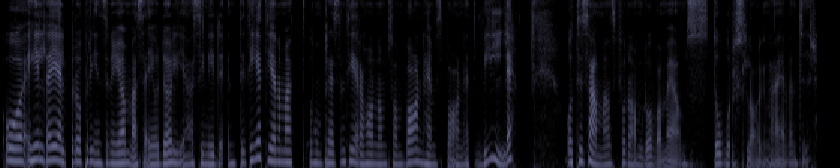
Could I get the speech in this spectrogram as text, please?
Och Hilda hjälper då prinsen att gömma sig och dölja sin identitet genom att hon presenterar honom som barnhemsbarnet Ville. Och tillsammans får de då vara med om storslagna äventyr.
